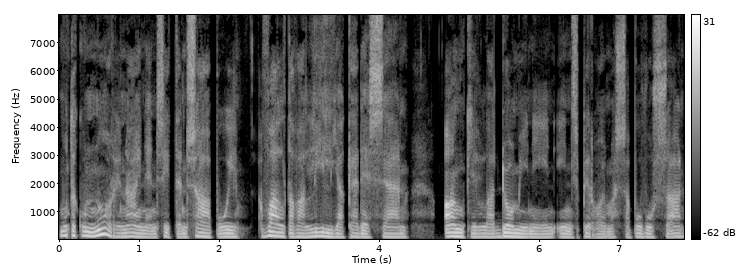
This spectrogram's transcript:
Mutta kun nuori nainen sitten saapui valtava lilja kädessään, Ankilla Dominiin inspiroimassa puvussaan,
